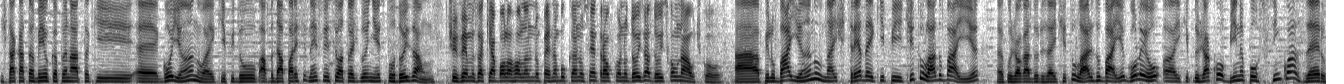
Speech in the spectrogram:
Destacar também o campeonato aqui é, goiano, a equipe do, a- da Aparecidense venceu o Atlético Goianiense por 2 a 1 Tivemos aqui a bola rolando no Pernambucano, o Central ficou no 2x2 com o Náutico. Ah, pelo Baiano, na estreia da equipe titular do Bahia, eh, com jogadores aí titulares, o Bahia goleou a equipe do Jacobina por 5 a 0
